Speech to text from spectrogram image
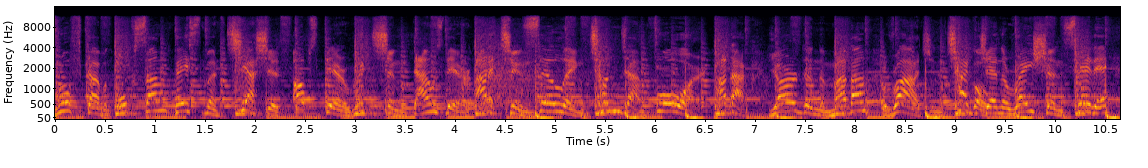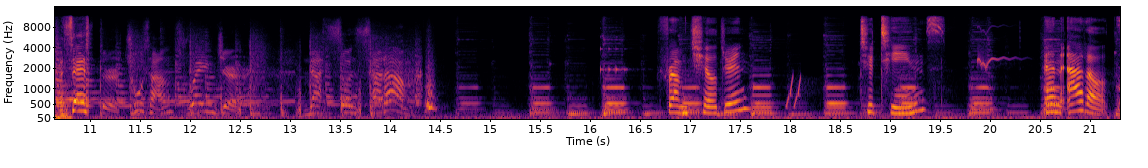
rooftop은 옥상 basement 지하실 upstairs 위층 downstairs 아래층 ceiling 천장 floor 바닥 yard는 마당 garage는 차고 generation 세대 ancestor 조상 stranger 낯선 사람 From children to teens and adults.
